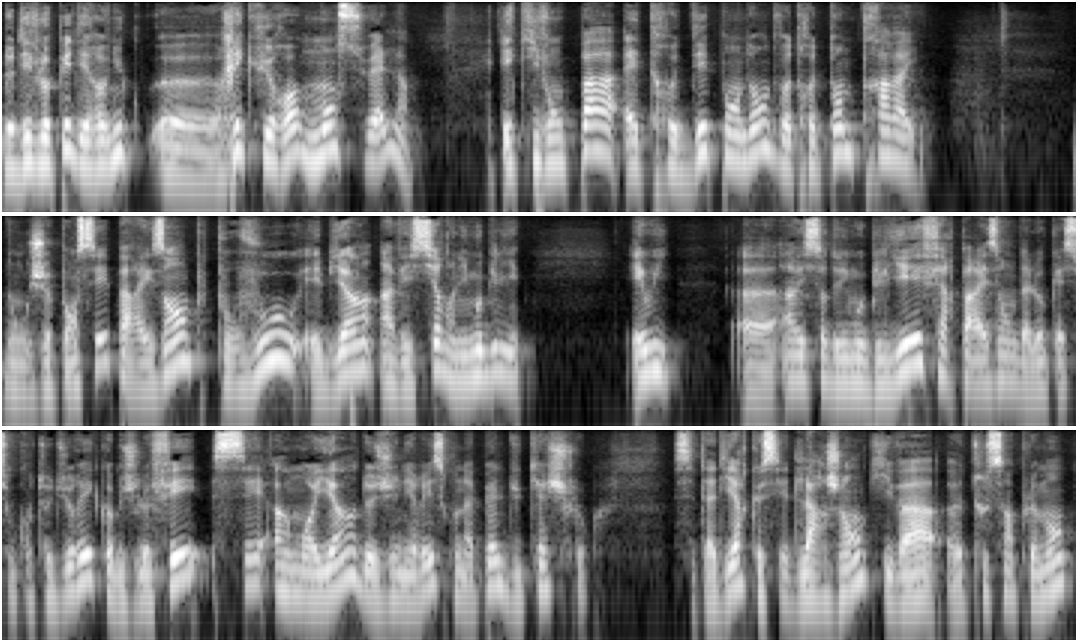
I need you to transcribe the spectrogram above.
développer des revenus euh, récurrents, mensuels, et qui vont pas être dépendants de votre temps de travail. Donc je pensais, par exemple, pour vous, eh bien, investir dans l'immobilier. Et oui, euh, investir de l'immobilier, faire par exemple de la location courte durée, comme je le fais, c'est un moyen de générer ce qu'on appelle du cash flow. C'est-à-dire que c'est de l'argent qui va euh, tout simplement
